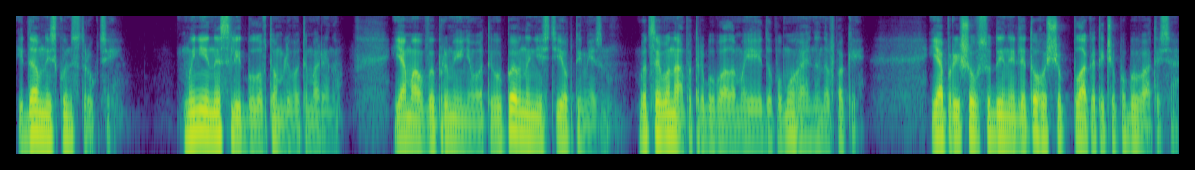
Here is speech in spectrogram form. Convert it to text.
і дав низку інструкцій. Мені не слід було втомлювати Марину. Я мав випромінювати упевненість і оптимізм, бо це вона потребувала моєї допомоги, а не навпаки. Я прийшов сюди не для того, щоб плакати чи побиватися.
